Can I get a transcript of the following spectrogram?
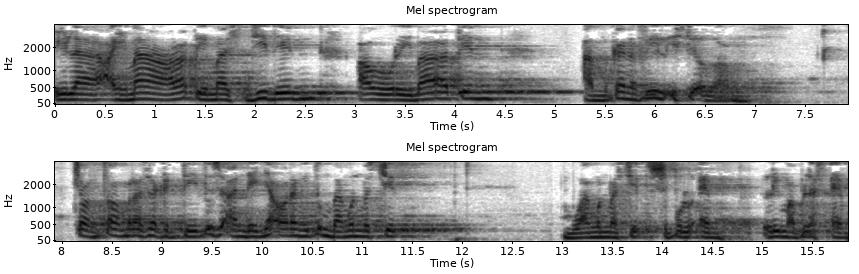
ila imarati masjidin aw ribatin amkana fil isti'lam. Contoh merasa gede itu seandainya orang itu membangun masjid Bangun masjid 10M, 15M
